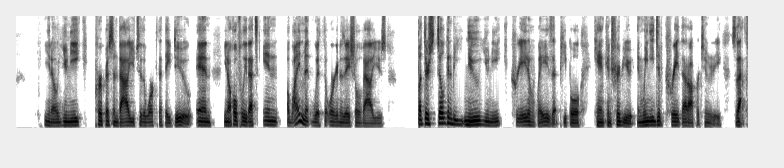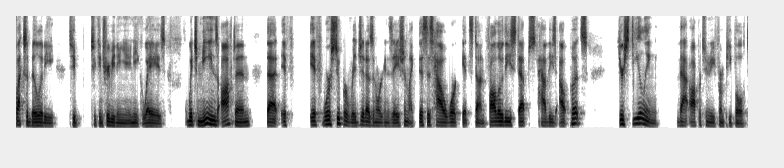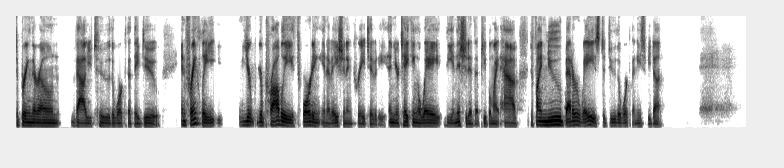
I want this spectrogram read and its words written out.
you know unique purpose and value to the work that they do. And you know hopefully that's in alignment with the organizational values but there's still going to be new unique creative ways that people can contribute and we need to create that opportunity. So that flexibility to to contribute in unique ways which means often that if if we're super rigid as an organization, like this is how work gets done, follow these steps, have these outputs, you're stealing that opportunity from people to bring their own value to the work that they do. And frankly, you're you're probably thwarting innovation and creativity and you're taking away the initiative that people might have to find new better ways to do the work that needs to be done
